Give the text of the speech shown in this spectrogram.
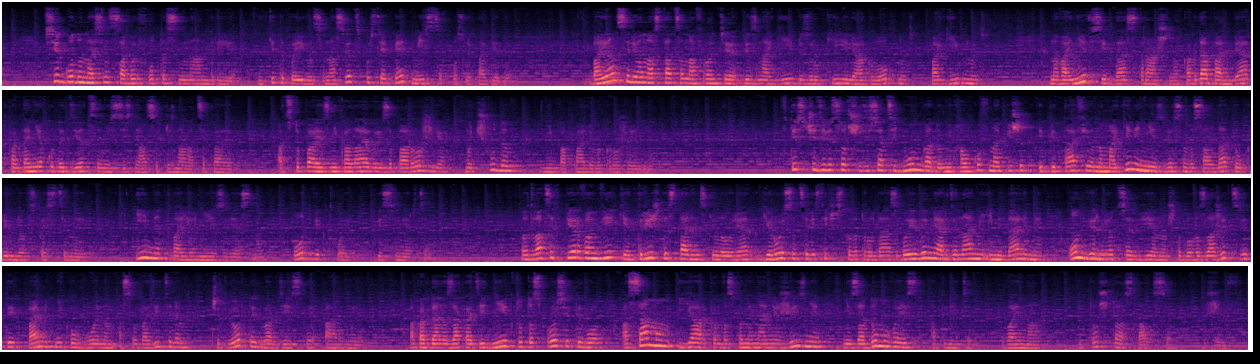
Все годы носил с собой фото сына Андрея. Никита появился на свет спустя пять месяцев после победы. Боялся ли он остаться на фронте без ноги, без руки или оглохнуть, погибнуть? На войне всегда страшно. Когда бомбят, когда некуда деться, не стеснялся признаваться поэт. Отступая из Николаева и Запорожья, мы чудом не попали в окружение. В 1967 году Михалков напишет эпитафию на могиле неизвестного солдата у Кремлевской стены. «Имя твое неизвестно, подвиг твой бессмертен». В 21 веке трижды сталинский лауреат, герой социалистического труда с боевыми орденами и медалями, он вернется в Вену, чтобы возложить цветы к памятнику воинам-освободителям 4-й гвардейской армии. А когда на закате дней кто-то спросит его о самом ярком воспоминании жизни, не задумываясь, ответит «Война и то, что остался жив».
